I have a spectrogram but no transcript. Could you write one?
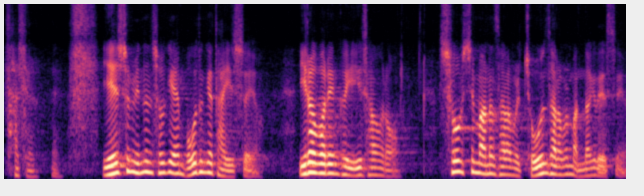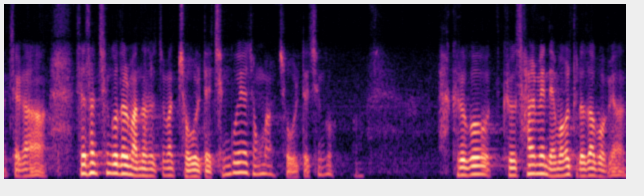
사실. 네. 예수 믿는 속에 모든 게 다 있어요. 잃어버린 그 이상으로 수없이 많은 사람을 좋은 사람을 만나게 됐어요. 제가 세상 친구들 만나셨지만 좋을 때 친구예요, 정말 좋을 때 친구. 그리고 그 삶의 내막을 들여다보면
